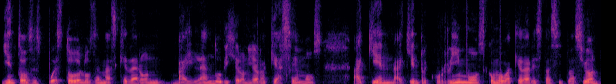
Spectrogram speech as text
Y entonces, pues todos los demás quedaron bailando, dijeron, ¿y ahora qué hacemos? ¿A quién, a quién recurrimos? ¿Cómo va a quedar esta situación?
